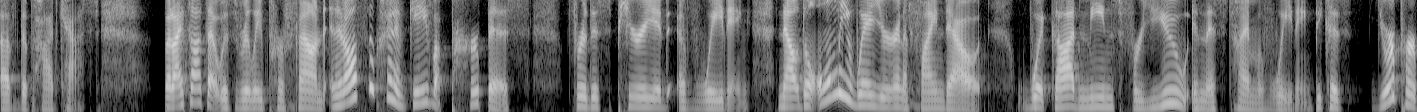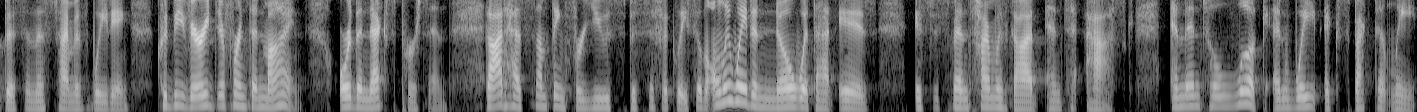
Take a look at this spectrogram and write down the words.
of the podcast. But I thought that was really profound. And it also kind of gave a purpose for this period of waiting. Now, the only way you're going to find out what God means for you in this time of waiting, because your purpose in this time of waiting could be very different than mine or the next person. God has something for you specifically. So the only way to know what that is is to spend time with God and to ask and then to look and wait expectantly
